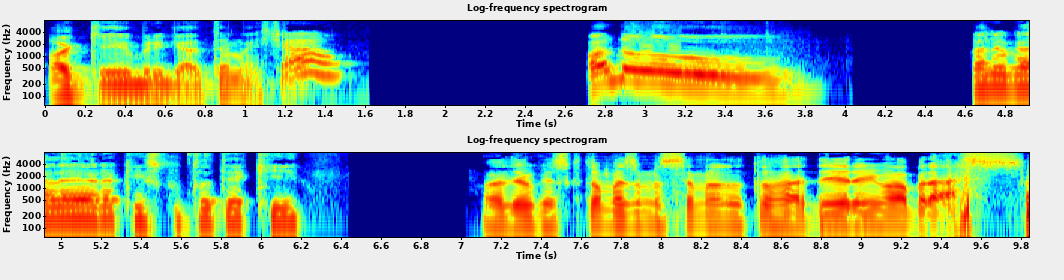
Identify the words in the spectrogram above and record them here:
Ok, obrigado. Até mais. Tchau. Falou! Valeu, galera, quem escutou até aqui. Valeu, quem escutou mais uma semana do Torradeira e um abraço.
